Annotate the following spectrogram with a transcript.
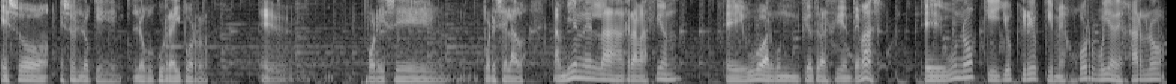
eso, eso es lo que, lo que ocurre ahí por, eh, por, ese, por ese lado. También en la grabación eh, hubo algún que otro accidente más. Eh, uno que yo creo que mejor voy a dejarlo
